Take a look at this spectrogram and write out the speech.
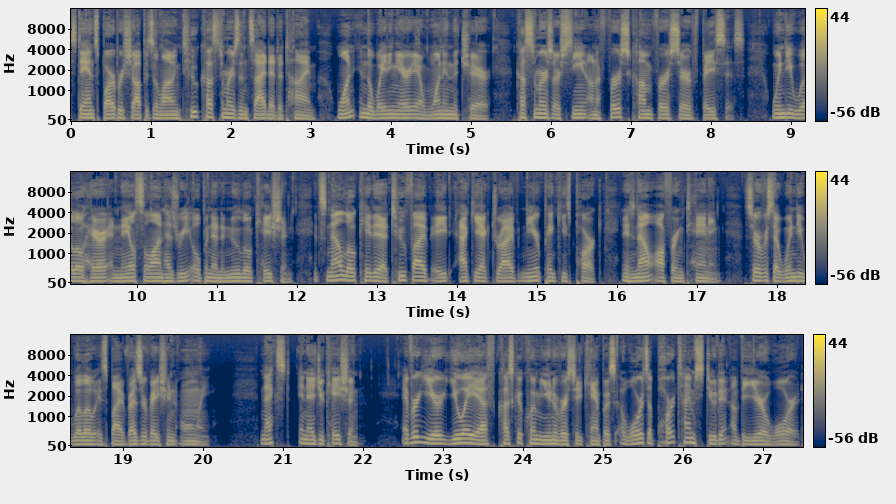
Stan's Barbershop is allowing two customers inside at a time, one in the waiting area and one in the chair. Customers are seen on a first come, first served basis. Windy Willow Hair and Nail Salon has reopened at a new location. It's now located at 258 Akiak Drive near Pinky's Park and is now offering tanning. Service at Windy Willow is by reservation only. Next, in education. Every year, UAF Kuskokwim University campus awards a part time Student of the Year award.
